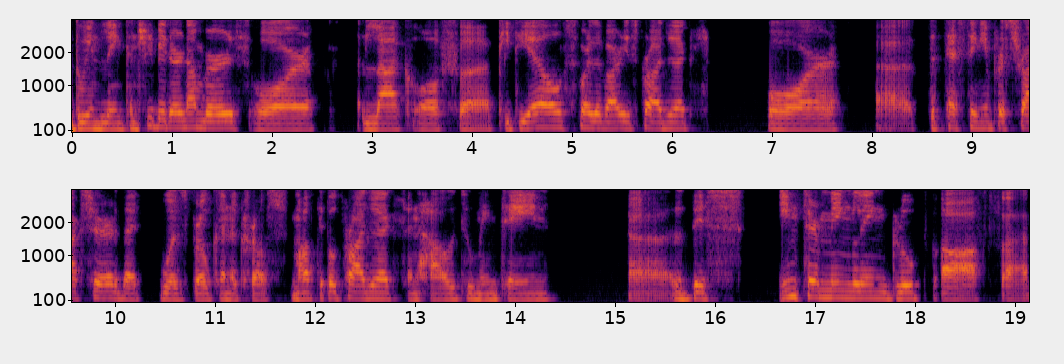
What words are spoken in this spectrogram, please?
dwindling contributor numbers or lack of uh, PTLs for the various projects or uh, the testing infrastructure that was broken across multiple projects and how to maintain uh, this intermingling group of uh,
